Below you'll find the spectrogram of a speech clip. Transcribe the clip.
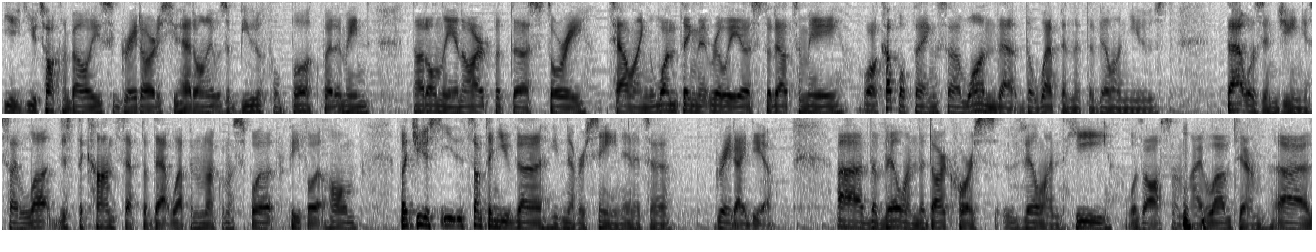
you, you're talking about all these great artists you had on. It was a beautiful book, but I mean, not only in art but uh, storytelling. One thing that really uh, stood out to me, well, a couple things. Uh, one, that the weapon that the villain used, that was ingenious. I love just the concept of that weapon. I'm not going to spoil it for people at home, but you just it's something you've uh, you've never seen, and it's a great idea. Uh, the villain, the Dark Horse villain, he was awesome. I loved him. Uh,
